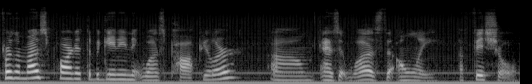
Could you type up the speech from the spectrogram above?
For the most part, at the beginning, it was popular, um, as it was the only official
